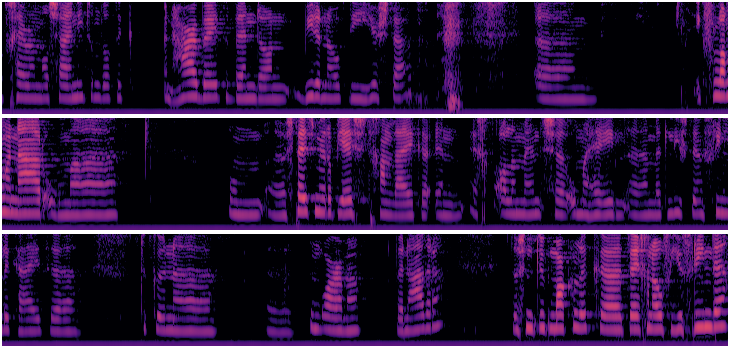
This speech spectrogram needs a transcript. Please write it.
Wat Gerben al zei, niet omdat ik een haar beter ben dan wie dan ook die hier staat. um, ik verlang ernaar om, om steeds meer op Jezus te gaan lijken en echt alle mensen om me heen met liefde en vriendelijkheid te kunnen omarmen, benaderen. Dat is natuurlijk makkelijk tegenover je vrienden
